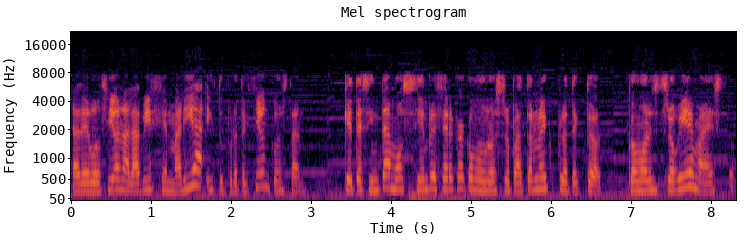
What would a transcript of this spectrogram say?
la devoción a la Virgen María y tu protección constante. Que te sintamos siempre cerca como nuestro patrono y protector, como nuestro guía y maestro.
